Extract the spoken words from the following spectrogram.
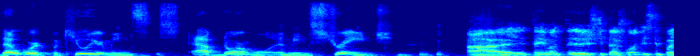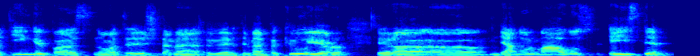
That word peculiar means abnormal. It means strange. A, tai vat, šitas žodis ypatingi pas, nu, vat, šitame vertime peculiar yra uh, nenormalūs, keisti,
